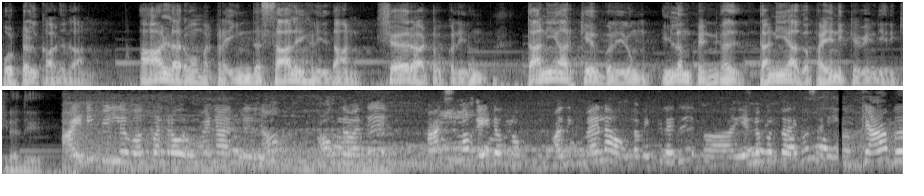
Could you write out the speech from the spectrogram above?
பொட்டல் காடுதான். ஆள் அரவமற்ற இந்த சாலைகளில்தான் ஷேர் ஆட்டோக்களிலும் தனியார் கேப்களிலும் இளம் பெண்கள் தனியாக பயணிக்க வேண்டியிருக்கிறது. ஐடி ஃபீல்டில் ஒர்க் பண்ணுற ஒரு உமனாக இருந்ததுன்னா அவங்கள வந்து மேக்ஸிமம் எயிட் ஓ கிளாக் அதுக்கு மேலே அவங்கள வைக்கிறது என்னை பொறுத்த வரைக்கும் சரி. கேபு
